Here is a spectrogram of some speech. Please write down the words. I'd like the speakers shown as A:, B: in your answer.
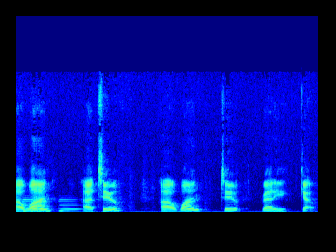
A: A one, a two, a one, two, ready, go.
